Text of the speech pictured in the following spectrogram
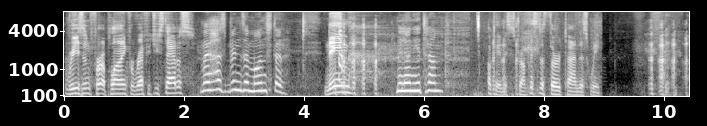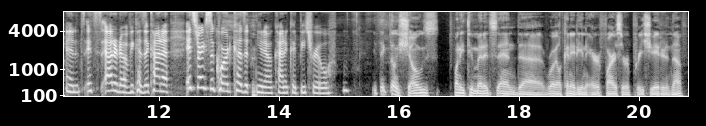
Reason for applying for refugee status? My husband's a monster. Name? Melania Trump. Okay, Mrs. Trump, this is the third time this week. And it's, it's I don't know, because it kind of, it strikes a chord because it, you know, kind of could be true. You think those shows 22 minutes and uh, Royal Canadian Air Farce are appreciated enough?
